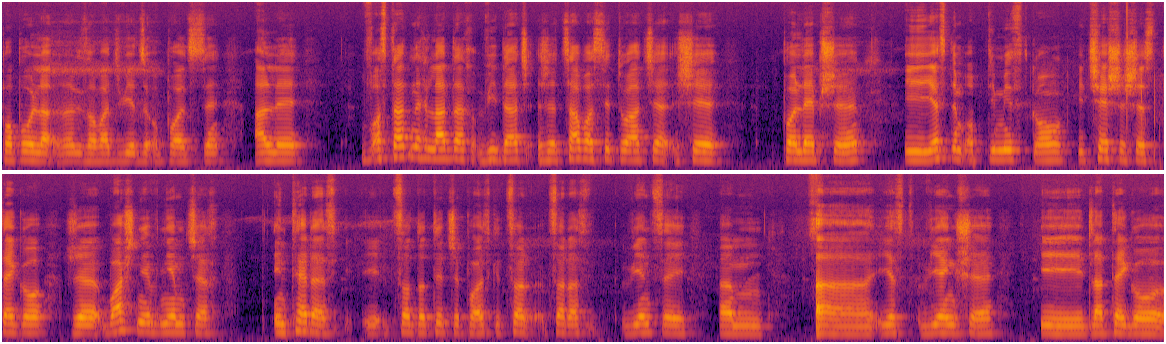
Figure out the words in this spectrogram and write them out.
popularyzować wiedzę o Polsce, ale w ostatnich latach widać, że cała sytuacja się polepszy i jestem optymistką i cieszę się z tego, że właśnie w Niemczech interes, co dotyczy Polski, co, coraz więcej e, jest większy i dlatego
